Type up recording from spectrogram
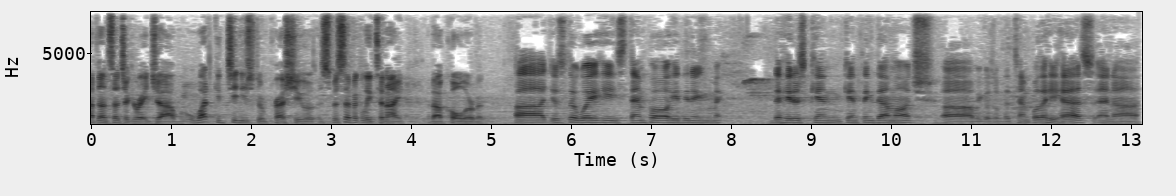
have done such a great job. What continues to impress you, specifically tonight, about Cole Irvin? Uh, just the way his tempo. He didn't. Make, the hitters can can think that much uh, because of the tempo that he has, and uh,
